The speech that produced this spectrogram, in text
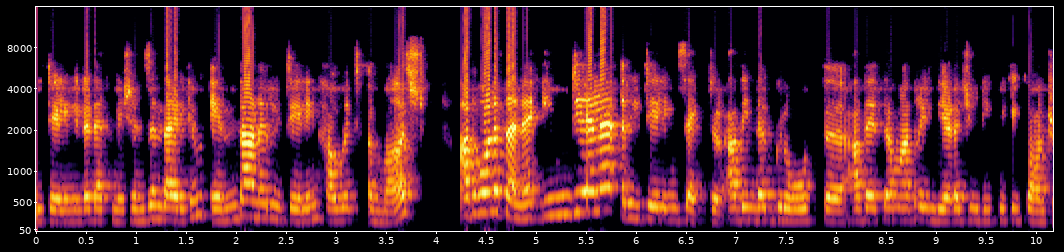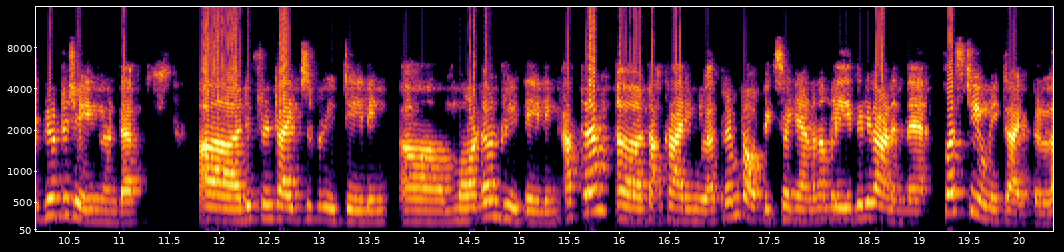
റീറ്റെയിലിംഗിന്റെ ഡെഫിനേഷൻസ് എന്തായിരിക്കും? എന്താണ് റീറ്റെയിലിംഗ് ഹൗ ഇറ്റ് എമേർജ്ഡ് അതുപോലെ തന്നെ ഇന്ത്യയിലെ റീറ്റെയിലിംഗ് സെക്ടർ അതിന്റെ ഗ്രോത്ത് അത് എത്രമാത്രം ഇന്ത്യയുടെ ജി ഡി പിക്ക് കോൺട്രിബ്യൂട്ട് ചെയ്യുന്നുണ്ട്? Different types of retailing modern retailing അത്തരം കാര്യങ്ങൾ അത്തരം ടോപ്പിക്സ് ഒക്കെയാണ് നമ്മൾ ഏതിൽ കാണുന്ന? ഫസ്റ്റ് യൂണിറ്റ് ആയിട്ടുള്ള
